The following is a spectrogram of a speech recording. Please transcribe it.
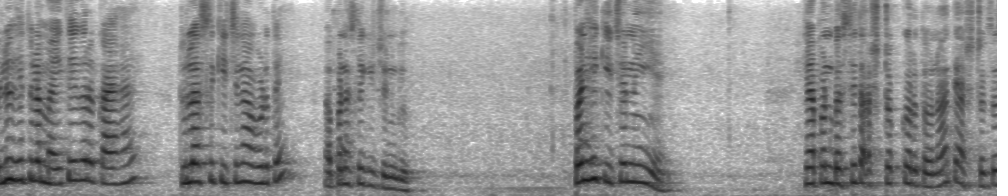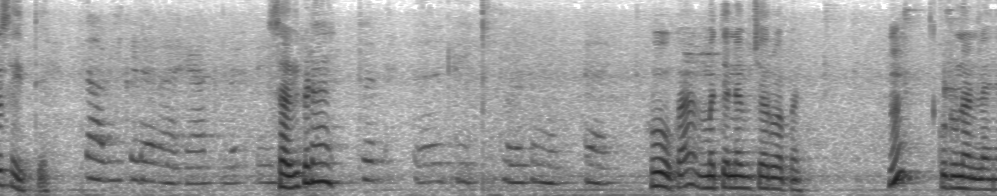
पिलू हे तुला माहिती आहे खरं काय आहे? तुला असं किचन आवडते आपण असलं किचन घेऊ. पण हे किचन नाही आहे हे आपण बसतीत अष्टक करतो ना ते अष्टकचं साहित्य. सावीकडे आहे हो का? मग त्यांना विचारू आपण? कुठून आणलाय.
